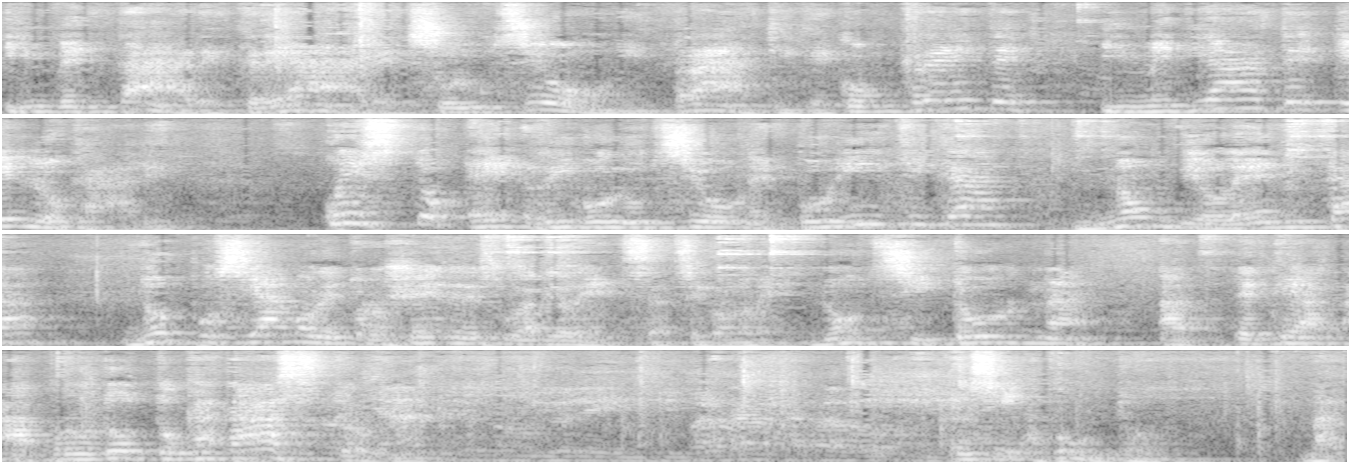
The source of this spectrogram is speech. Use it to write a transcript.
inventare, creare soluzioni pratiche, concrete, immediate e locali. Questo è rivoluzione politica non violenta, non possiamo retrocedere sulla violenza, secondo me, non si torna a, perché ha, ha prodotto catastrofi. Eh sì, appunto. Ma,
